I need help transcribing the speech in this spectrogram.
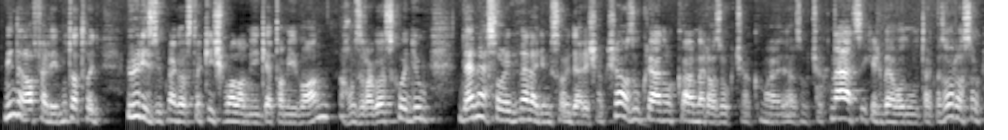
minden afelé mutat, hogy őrizzük meg azt a kis valaminket, ami van, ahhoz ragaszkodjunk, de ne, szolid, ne legyünk szolidárisak se az ukránokkal, mert azok csak, majd azok csak nácik, és bevonultak az oroszok,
